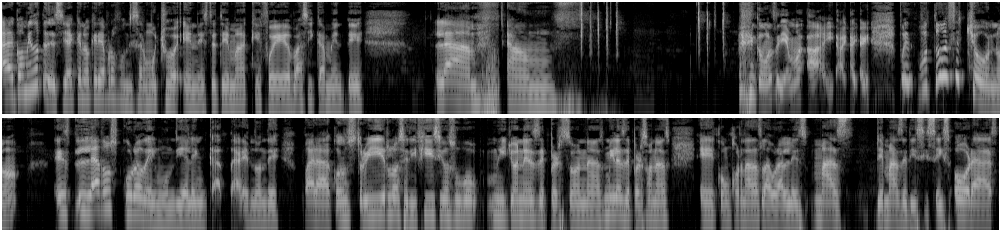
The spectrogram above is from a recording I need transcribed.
al comienzo te decía que no quería profundizar mucho en este tema que fue básicamente la... ¿Cómo se llama? Ay, ay, ay, Pues, pues, todo ese show, ¿no? Es el lado oscuro del mundial en Qatar, en donde para construir los edificios hubo millones de personas, miles de personas eh, con jornadas laborales más de más de 16 horas,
